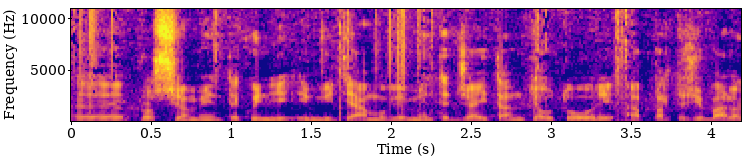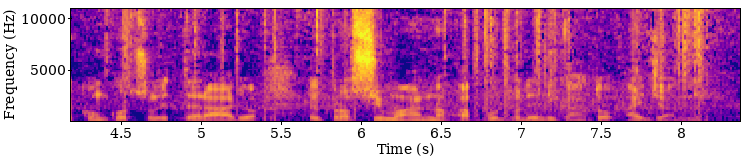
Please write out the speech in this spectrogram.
eh, prossimamente. Quindi invitiamo ovviamente già i tanti autori a partecipare al concorso letterario del prossimo anno appunto dedicato ai gialli.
